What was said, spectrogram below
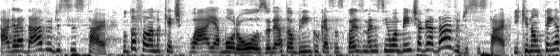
agradável de se estar. Não tô falando que é tipo, ai, amoroso, né? Eu tô brinco com essas coisas, mas assim, um ambiente agradável de se estar. E que não tenha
